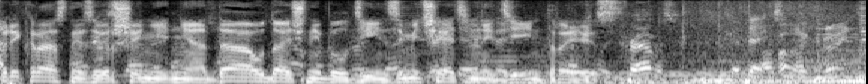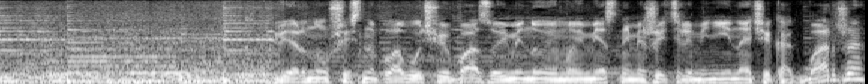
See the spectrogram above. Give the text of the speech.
Прекрасное завершение дня. Да, удачный был день, замечательный день, Трэвис. Вернувшись на плавучую базу, именуемую местными жителями не иначе как баржа,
